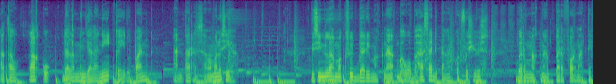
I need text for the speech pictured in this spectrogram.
atau laku dalam menjalani kehidupan antar sesama manusia. Di sinilah maksud dari makna bahwa bahasa di tangan Confucius bermakna performatif.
